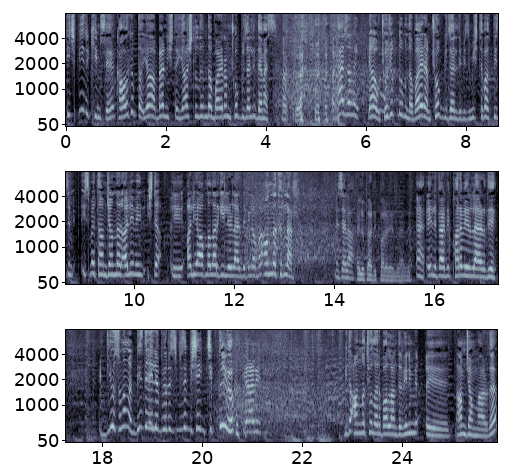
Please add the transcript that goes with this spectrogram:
hiçbir kimse kalkıp da ya ben işte yaşlılığımda bayram çok güzeldi demez. Bak, bak her zaman böyle, ya çocukluğumda bayram çok güzeldi bizim işte bak bizim İsmet amcanlar Ali ve işte e, Ali ablalar gelirlerdi filan var anlatırlar. Mesela El öperdik para verirlerdi. Heh, el öperdik para verirlerdi. E, Diyorsun ama biz de el öpüyoruz bize bir şey çıktı yok yani. Bir de anlatıyorlar ballandır. Benim e, amcam vardı.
